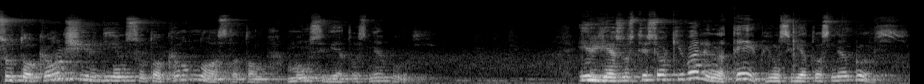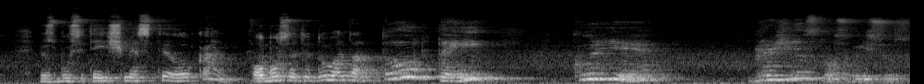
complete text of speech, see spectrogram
Su tokiom širdim, su tokiom nuostatom mums vietos nebus. Ir Jėzus tiesiog įvardina, taip, jums vietos nebus. Jūs būsite išmesti laukan. O bus atiduota tautai, kuri gražins tuos vaisius.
